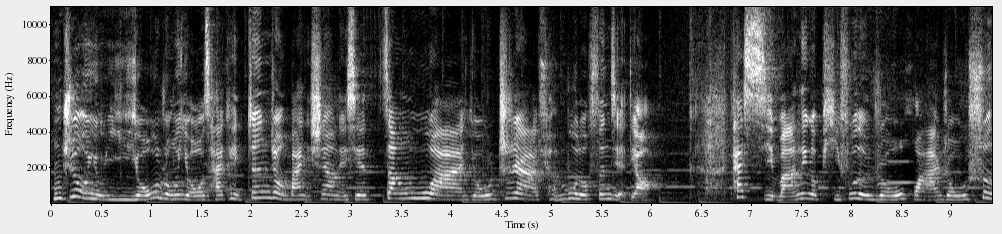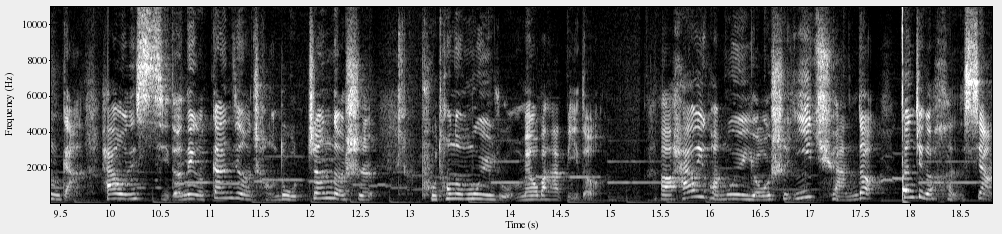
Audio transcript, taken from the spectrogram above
你只有有油溶油，才可以真正把你身上那些脏污啊、油脂啊，全部都分解掉。它洗完那个皮肤的柔滑、柔顺感，还有你洗的那个干净的程度，真的是普通的沐浴乳没有办法比的。啊，还有一款沐浴油是依泉的。这个很像，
